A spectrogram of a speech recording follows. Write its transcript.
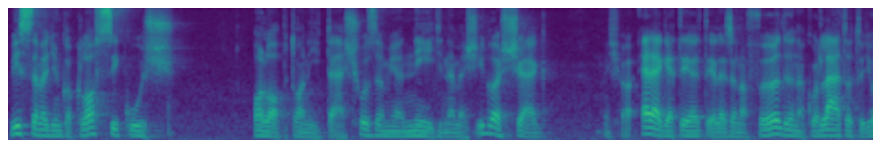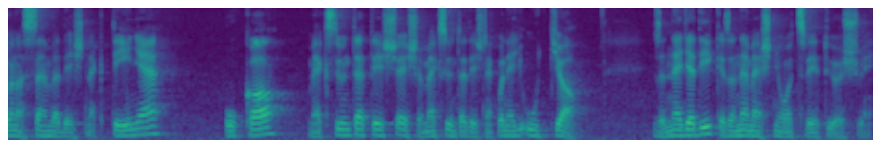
Visszamegyünk a klasszikus alaptanításhoz, ami a négy nemes igazság. Hogyha eleget éltél ezen a földön, akkor látod, hogy van a szenvedésnek ténye, oka, megszüntetése, és a megszüntetésnek van egy útja. Ez a negyedik, ez a nemes nyolcrétű ösvény.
